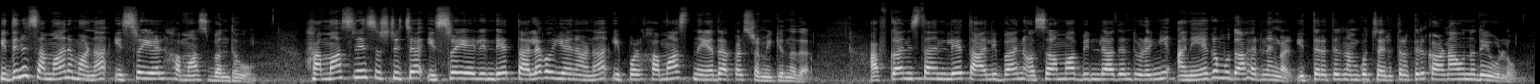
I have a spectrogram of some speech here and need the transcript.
ഇതിന് സമാനമാണ് ഇസ്രയേൽ ഹമാസ് ബന്ധവും. ഹമാസിനെ സൃഷ്ടിച്ച ഇസ്രയേലിന്റെ തല കൊയ്യാനാണ് ഇപ്പോൾ ഹമാസ് നേതാക്കൾ ശ്രമിക്കുന്നത്. അഫ്ഗാനിസ്ഥാനിലെ താലിബാൻ ഒസാമ ബിൻ ലാദൻ തുടങ്ങി അനേകം ഉദാഹരണങ്ങൾ ഇത്തരത്തിൽ നമുക്ക് ചരിത്രത്തിൽ കാണാവുന്നതേയുള്ളൂ.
